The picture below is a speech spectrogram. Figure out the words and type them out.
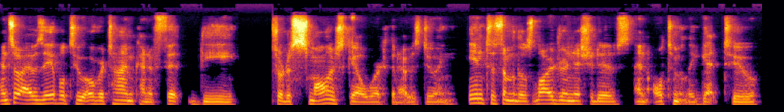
And so I was able to, over time, kind of fit the sort of smaller scale work that I was doing into some of those larger initiatives and ultimately get to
